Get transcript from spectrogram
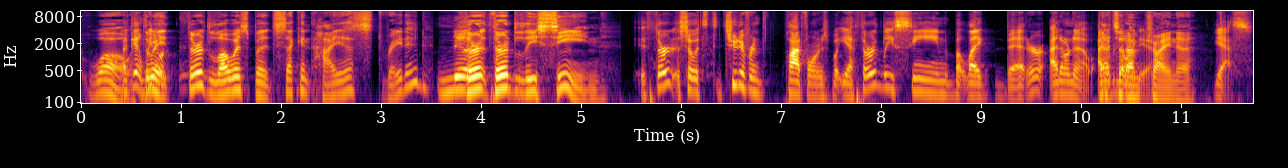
Whoa. Again, we wait, third lowest but second highest rated? No. Third third least seen. Third, so it's two different platforms, but yeah, thirdly seen, but like better. I don't know. That's no what I'm idea. trying to Yes.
